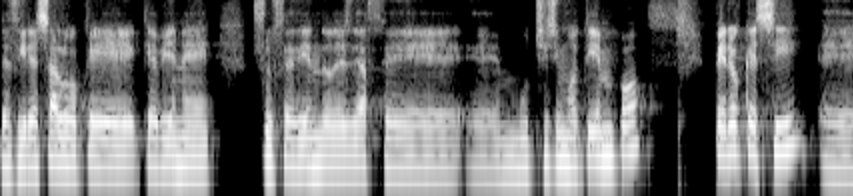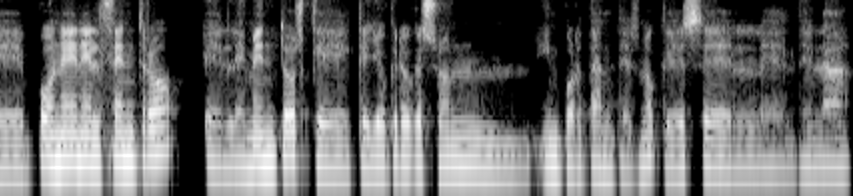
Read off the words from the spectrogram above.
decir, es algo que, viene sucediendo desde hace muchísimo tiempo, pero que sí pone en el centro elementos que, que, yo creo que son importantes, ¿no? que es el de la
